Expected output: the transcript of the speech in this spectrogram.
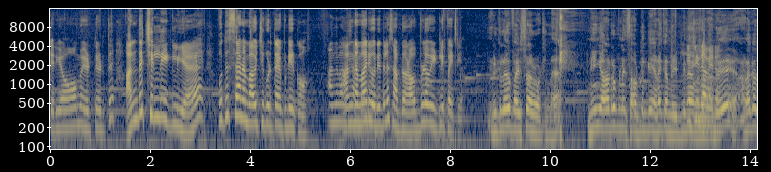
தெரியாமல் எடுத்து எடுத்து அந்த சில்லு இட்லியை புதுசாக நம்ம அவிச்சு கொடுத்தா எப்படி இருக்கும்? அந்த மாதிரி அந்த மாதிரி ஒரு இதில் சாப்பிடுவார் அவ்வளோ இட்லி பைத்தியம். இருக்கிறது ஃபைவ் ஸ்டார் ஹோட்டலில் நீங்கள் ஆர்டர் பண்ணி சாப்பிட்டுங்க எனக்கு அந்த இட்லி தான் இட்லி தான் வேணும். அது அழகாக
